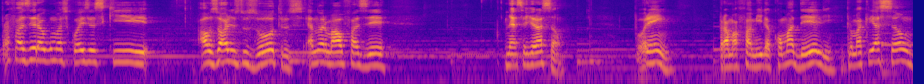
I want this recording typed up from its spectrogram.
para fazer algumas coisas que, aos olhos dos outros, é normal fazer nessa geração. Porém, para uma família como a dele e para uma criação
